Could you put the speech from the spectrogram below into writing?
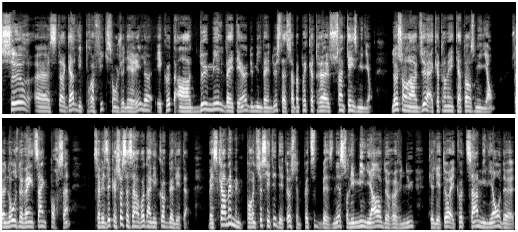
sur, euh, si tu regardes les profits qui sont générés, là, écoute, en 2021-2022, c'était à peu près 80 75 millions. Là, ils sont rendus à 94 millions. C'est une hausse de 25% Ça veut dire que ça, ça s'en va dans les coffres de l'État. Mais c'est quand même, pour une société d'État, c'est une petite business sur les milliards de revenus que l'État écoute 100 millions de,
